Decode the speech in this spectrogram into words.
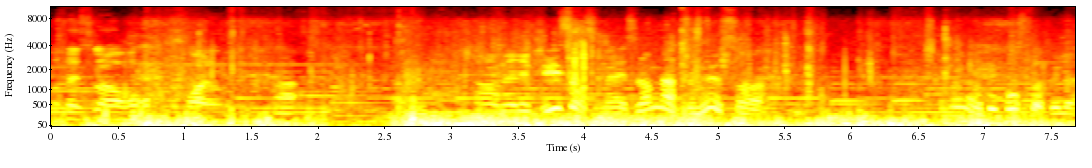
på Tesla og åtte på morgenen. Ja, med de prisene som er i strømnettet nå, så kan det ikke koste å fylle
